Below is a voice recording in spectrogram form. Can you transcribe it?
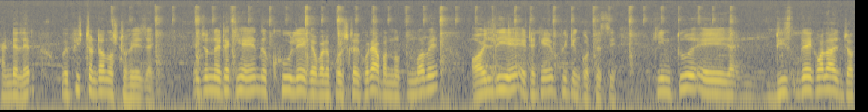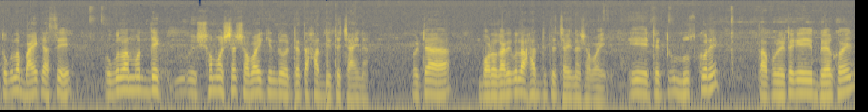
হ্যান্ডেলের ওই পিস্টনটা নষ্ট হয়ে যায়। এই জন্য এটাকে খুলে একেবারে পরিষ্কার করে আবার নতুনভাবে অয়েল দিয়ে এটাকে ফিটিং করতেছি। কিন্তু এই ডিস্ক ব্রেকওয়ালা যতগুলো বাইক আছে ওগুলোর মধ্যে সমস্যা সবাই কিন্তু এটাতে হাত দিতে চায় না। ওইটা বড় গাড়িগুলো হাত দিতে চায় না সবাই। এ এটা একটু লুজ করে, তারপর এটাকে ব্রেক অয়েল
